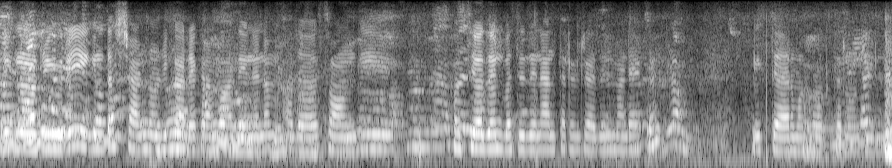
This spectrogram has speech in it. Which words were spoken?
ಈಗ ನೋಡ್ರಿ ಇವ್ರಿ ಈಗಿಂತ ಸ್ಟಾರ್ಟ್ ನೋಡ್ರಿ ಕಾರ್ಯಕ್ರಮ ಅದೇನ ನಮ್ಮ ಅದ ಸಾಂಗಿ ಹಸಿ ಅದನ್ನ ಬಸಿದೇನ ಅಂತಾರಲ್ರಿ ಅದನ್ನ ಮಾಡ್ಯಾಕ ಈಗ ತಯಾರು ಮಾಡ್ಕೊ ಹೋಗ್ತಾರೆ ನೋಡ್ರಿ ಇಲ್ಲಿ.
